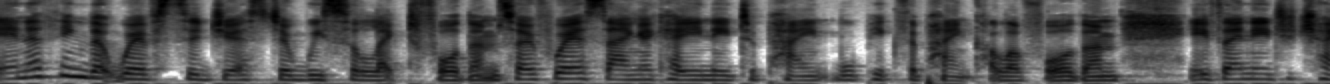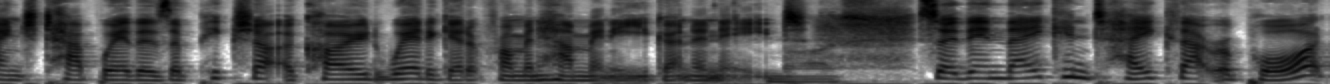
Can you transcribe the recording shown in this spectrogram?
anything that we've suggested we select for them. So if we're saying, okay, you need to paint, we'll pick the paint color for them. If they need to change tapware, there's a picture, a code, where to get it from, and how many you're going to need. Nice. So then they can take that report.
